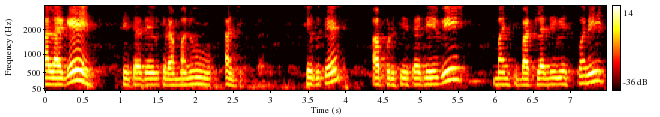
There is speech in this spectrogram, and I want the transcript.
అలాగే సీతాదేవికి రమ్మను అని చెప్తారు చెబితే అప్పుడు సీతాదేవి మంచి బట్టలన్నీ వేసుకొని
